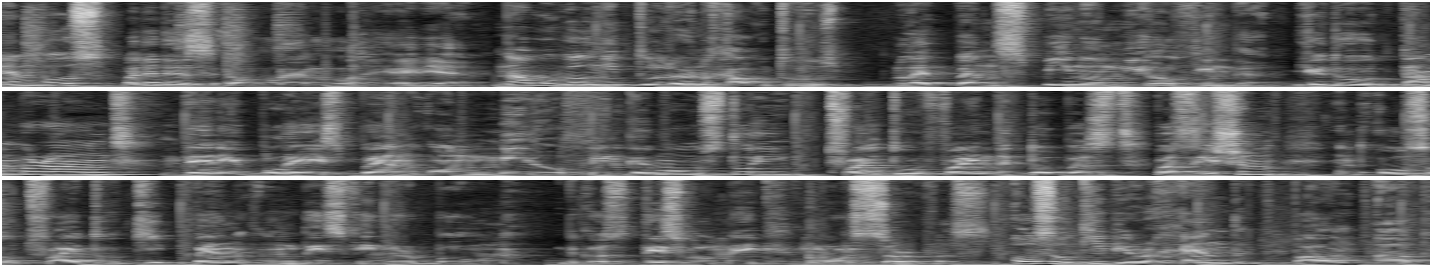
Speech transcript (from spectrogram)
Emboss, but it is a little heavier. Now we will need to learn how to let pen spin on middle finger. You do thumb around, then you place pen on middle finger mostly. Try to find the topest position and also try to keep pen on this finger bone because this will make more surface. Also keep your hand palm up,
